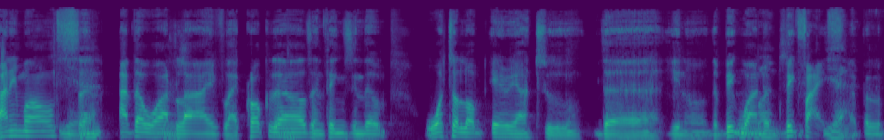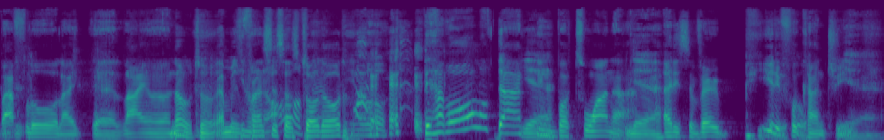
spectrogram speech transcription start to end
animals Yeah. and other wildlife like crocodiles and things in the waterlogged area to the you know the big one, the big five, Yeah. like the buffalo, like uh, lion. No, to- I mean, You Francis all has told all. you know, they have all of that Yeah. in Botswana. Yeah. and it's a very beautiful, Beautiful. country. Yeah.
